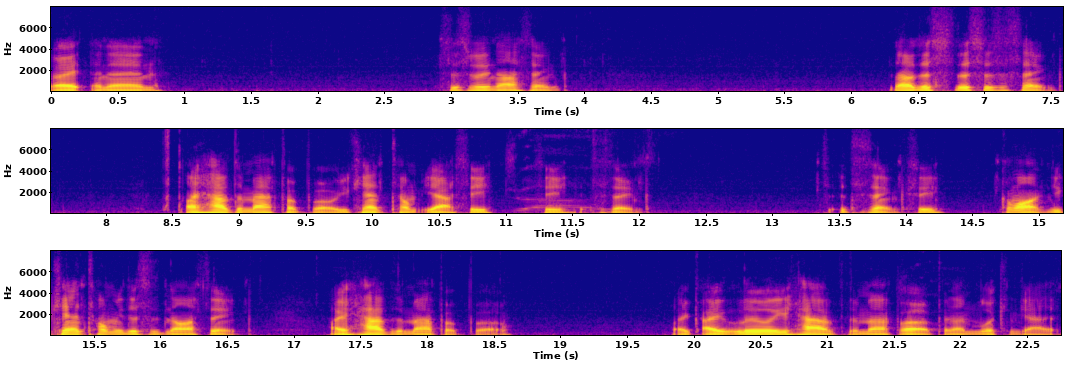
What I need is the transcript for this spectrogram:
Right, and then... Is this really not a thing? No, this this is a thing. I have the map up, bro. You can't tell me... Yeah, see? See? It's a thing. It's, a thing, see? Come on, you can't tell me this is not a thing. I have the map up, bro. Like, I literally have the map up, and I'm looking at it.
